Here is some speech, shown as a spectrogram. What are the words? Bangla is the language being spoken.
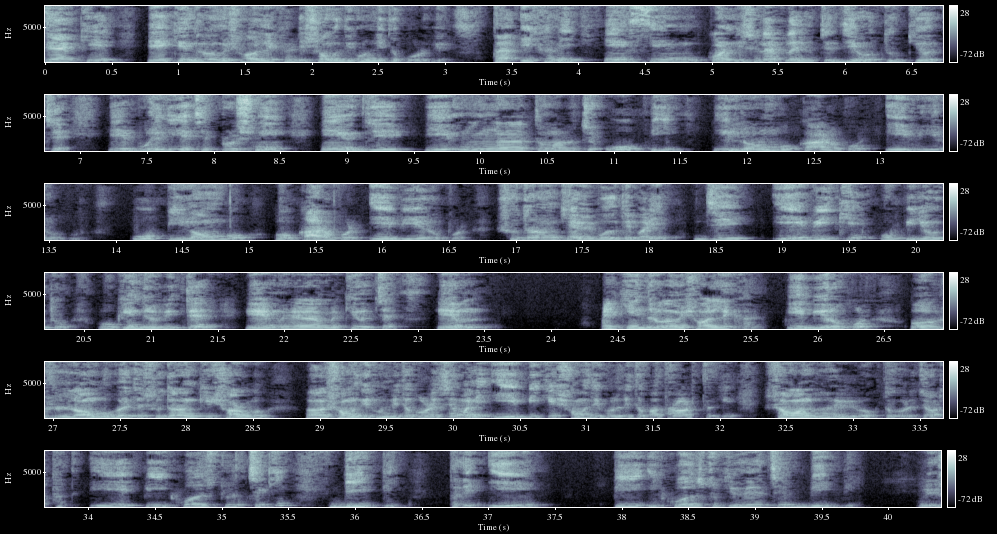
জ্যাকে এ কেন্দ্রগামী সরলরেখাটি সমদ্বিখণ্ডিত করবে। তা এখানে এই সেম কন্ডিশন অ্যাপ্লাই হচ্ছে। যেহেতু কি হচ্ছে? এ বলে দিয়েছে প্রশ্নে এ যে, এ তোমার হচ্ছে ওপি ই লম্ব কার ওপর? এ বি এর ওপর। ওপি লম্ব ও কার ওপর এ বি এর ওপর। সুতরাং কি আমি বলতে পারি যে এ বি কে ওপি যেহেতু ও কেন্দ্রবৃত্তের কি হচ্ছে কেন্দ্রগামী সরলরেখা এ বি এর ওপর ও লম্ব হয়েছে। সুতরাং কি সর্ব আহ, সমদ্বিখণ্ডিত করেছে মানে এ বি কে সমদ্বিখণ্ডিত কথার অর্থ কি? সমানভাবে বিভক্ত করেছে। অর্থাৎ এ পি ইকুয়ালস টু হচ্ছে কি? বিপি তাহলে এ পি ইকুয়ালস টু কি হয়ে যাচ্ছে বিপি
